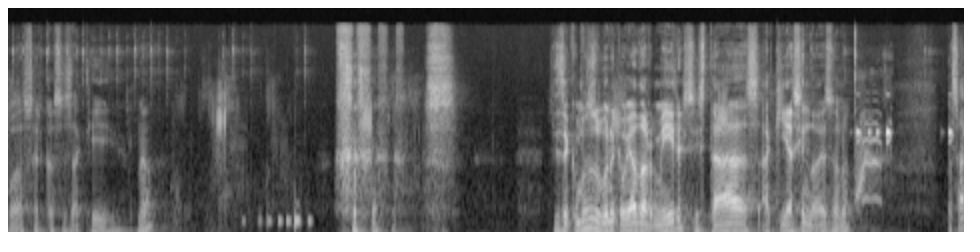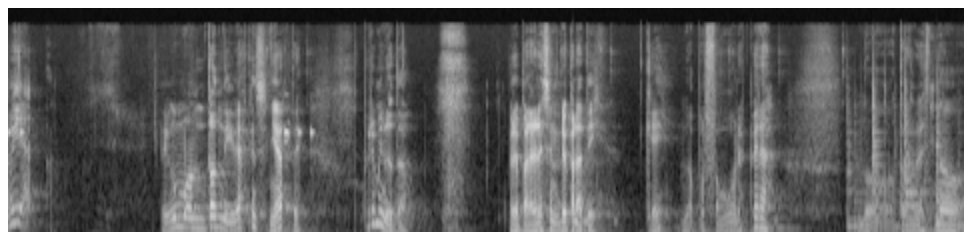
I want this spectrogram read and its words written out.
Puedo hacer cosas aquí, ¿no? Dice, ¿cómo se supone que voy a dormir si estás aquí haciendo eso, no? No sabía. Tengo un montón de ideas que enseñarte. Pero un minuto. Preparar el escenario para ti. ¿Qué? No, por favor, espera. No, otra vez no.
